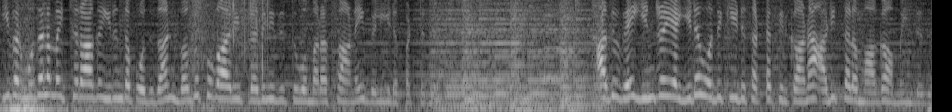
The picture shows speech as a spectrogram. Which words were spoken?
இவர் முதலமைச்சராக இருந்தபோதுதான் வகுப்புவாரி பிரதிநிதித்துவம் அரசாணை வெளியிடப்பட்டது. அதுவே இன்றைய இடஒதுக்கீடு சட்டத்திற்கான அடித்தளமாக அமைந்தது.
